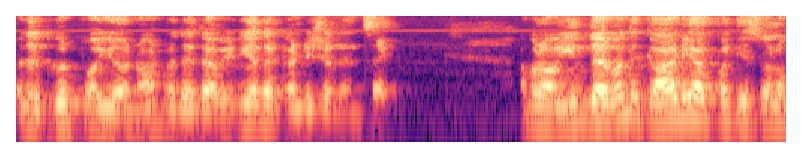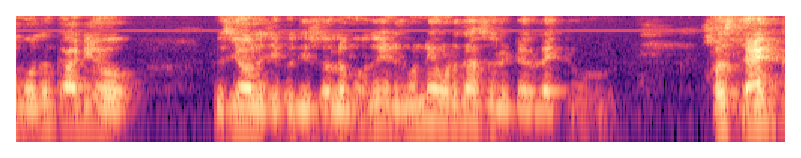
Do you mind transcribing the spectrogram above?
whether good for you or not whether have any other condition inside அப்புறம் இந்த வந்து கார்டியாக் பற்றி சொல்லும் போதும் கார்டியோ ஃபிசியாலஜி பற்றி சொல்லும் போது எனக்கு ஒன்றே ஒன்று தான் சொல்லிட்டு like to first thank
